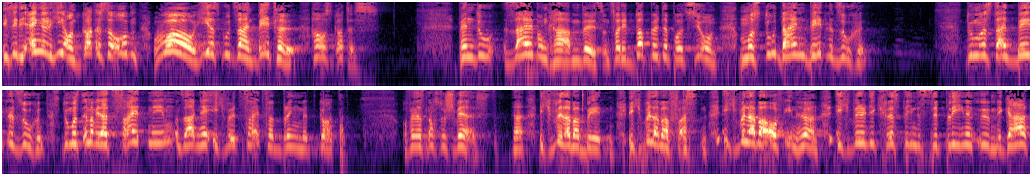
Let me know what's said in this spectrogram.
Ich sehe die Engel hier und Gott ist da oben. Wow, hier ist gut sein. Bethel, Haus Gottes. Wenn du Salbung haben willst, und zwar die doppelte Portion, musst du deinen Bethel suchen. Du musst dein Bethel suchen. Du musst immer wieder Zeit nehmen und sagen, hey, ich will Zeit verbringen mit Gott. Auch wenn das noch so schwer ist. Ja, ich will aber beten, ich will aber fasten, ich will aber auf ihn hören, ich will die christlichen Disziplinen üben, egal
